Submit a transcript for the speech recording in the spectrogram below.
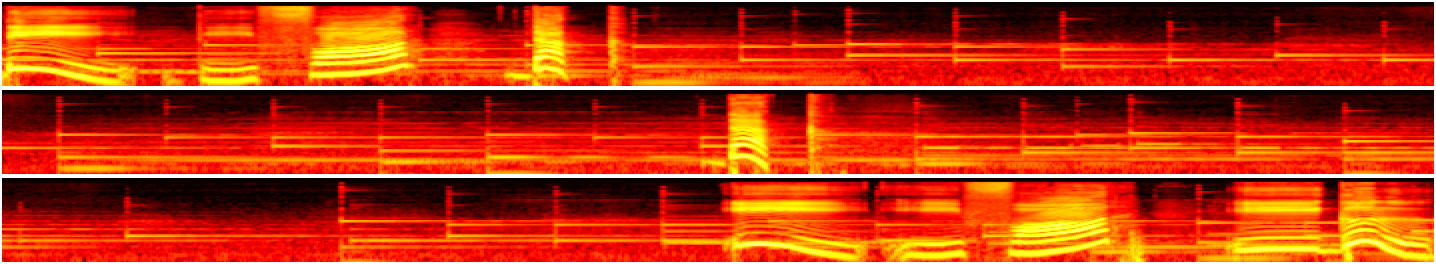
D. D for duck. E. For eagle.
